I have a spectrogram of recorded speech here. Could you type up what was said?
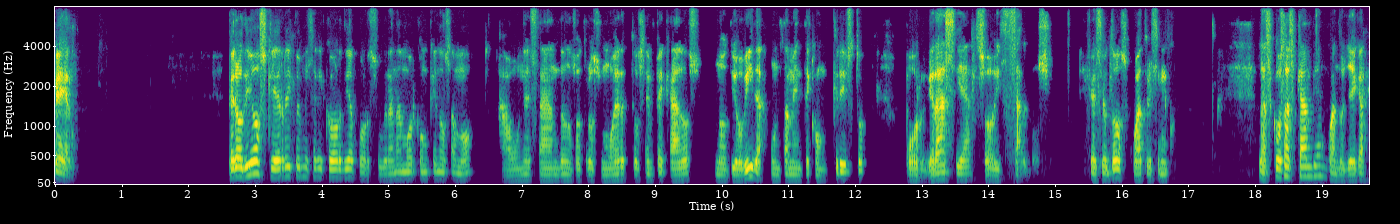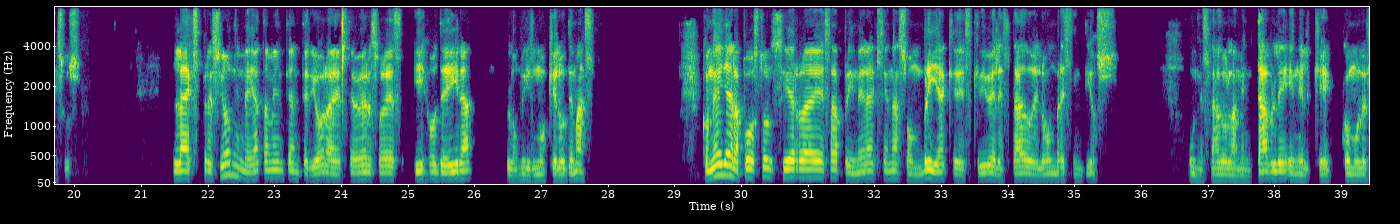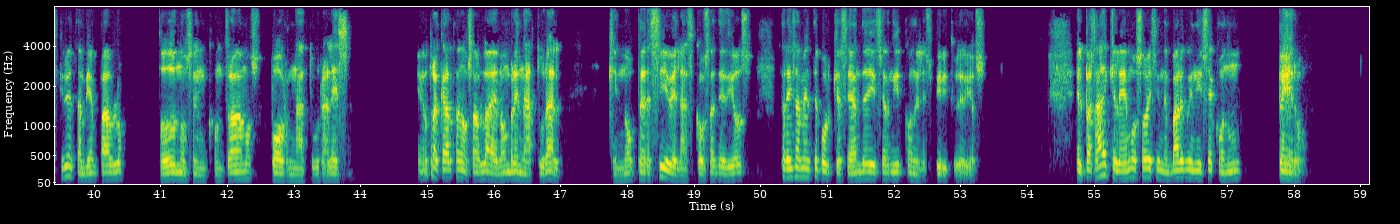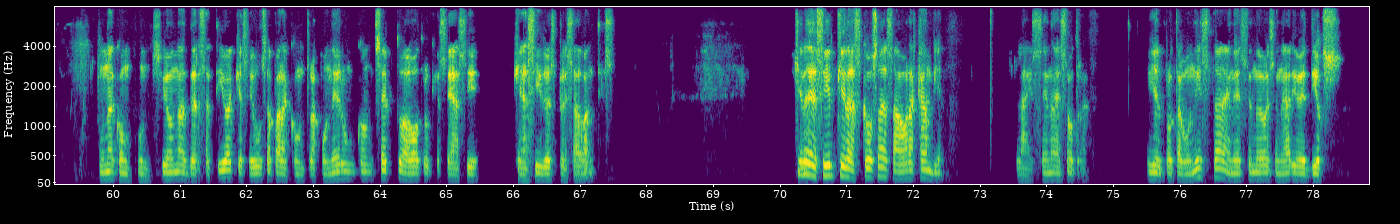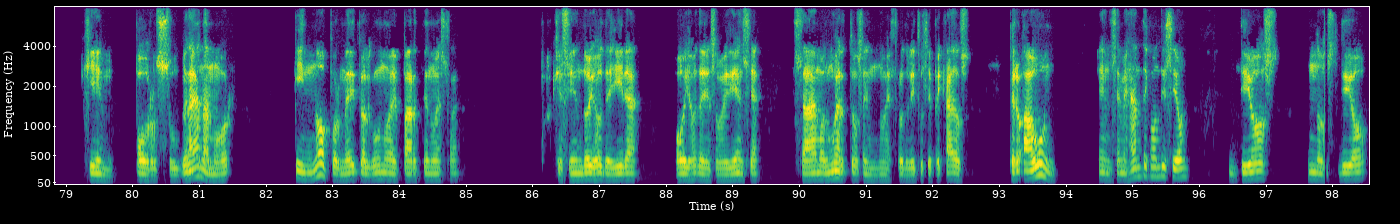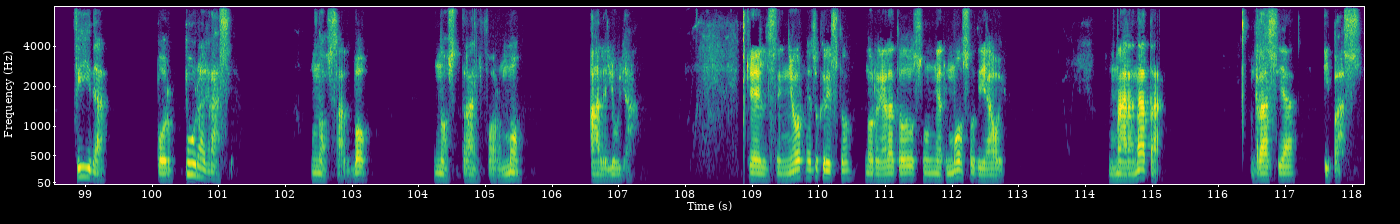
Pero, pero Dios, que es rico en misericordia por su gran amor con que nos amó, aun estando nosotros muertos en pecados, nos dio vida juntamente con Cristo. Por gracia sois salvos. Efesios 2, 4 y 5. Las cosas cambian cuando llega Jesús. La expresión inmediatamente anterior a este verso es hijo de ira, lo mismo que los demás. Con ella el apóstol cierra esa primera escena sombría que describe el estado del hombre sin Dios. Un estado lamentable en el que, como lo escribe también Pablo, todos nos encontrábamos por naturaleza. En otra carta nos habla del hombre natural, que no percibe las cosas de Dios precisamente porque se han de discernir con el Espíritu de Dios. El pasaje que leemos hoy, sin embargo, inicia con un pero una conjunción adversativa que se usa para contraponer un concepto a otro que, sea así, que ha sido expresado antes. Quiere decir que las cosas ahora cambian. La escena es otra. Y el protagonista en este nuevo escenario es Dios, quien por su gran amor y no por mérito alguno de parte nuestra, porque siendo hijos de ira o hijos de desobediencia, estábamos muertos en nuestros delitos y pecados, pero aún en semejante condición, Dios nos dio vida por pura gracia. Nos salvó, nos transformó. Aleluya. Que el Señor Jesucristo nos regala a todos un hermoso día hoy. Maranata, gracia y paz.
